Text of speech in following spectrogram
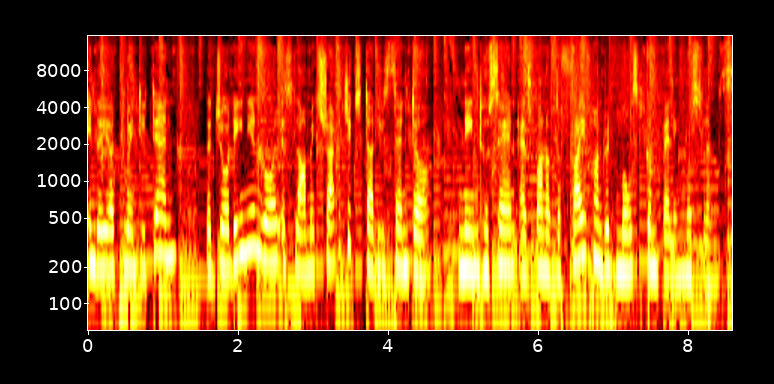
In the year 2010, the Jordanian Royal Islamic Strategic Studies Center named Hussain as one of the 500 most compelling Muslims.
